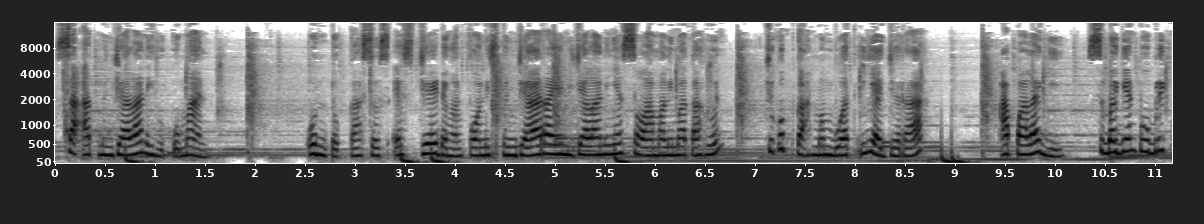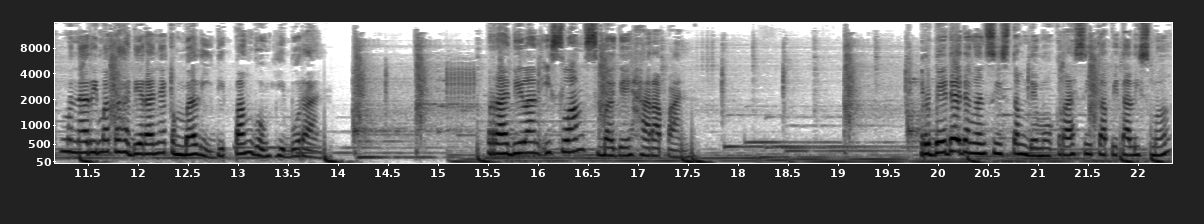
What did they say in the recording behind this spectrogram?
saat menjalani hukuman. Untuk kasus SJ dengan vonis penjara yang dijalaninya selama lima tahun, cukupkah membuat ia jerah? Apalagi, sebagian publik menerima kehadirannya kembali di panggung hiburan. Peradilan Islam sebagai harapan Berbeda dengan sistem demokrasi kapitalisme,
